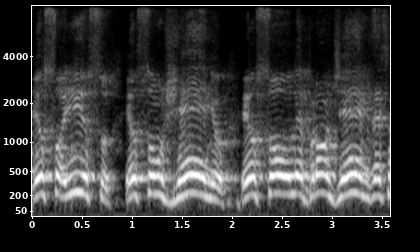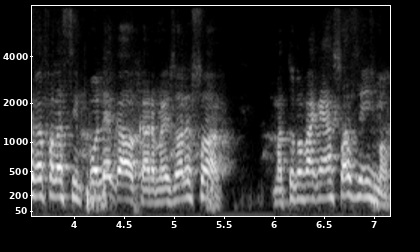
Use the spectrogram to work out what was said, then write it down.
eu sou isso, eu sou um gênio, eu sou o LeBron James. Aí você vai falar assim, pô, legal, cara, mas olha só, mas tu não vai ganhar sozinho, irmão.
